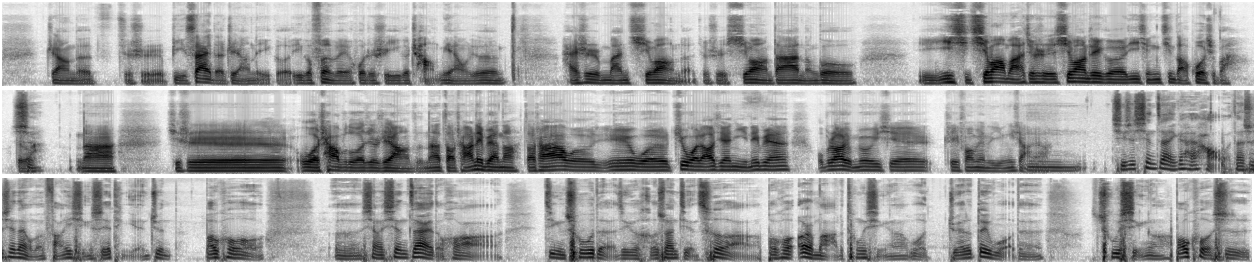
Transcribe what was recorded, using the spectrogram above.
这样的就是比赛的这样的一个一个氛围或者是一个场面，我觉得还是蛮期望的，就是希望大家能够一一起期望吧，就是希望这个疫情尽早过去吧，对吧？那其实我差不多就是这样子。那早茶那边呢？早茶我因为我据我了解，你那边我不知道有没有一些这方面的影响呀？嗯，其实现在应该还好吧，但是现在我们防疫形势也挺严峻的，包括呃像现在的话。进出的这个核酸检测啊，包括二码的通行啊，我觉得对我的出行啊，包括是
